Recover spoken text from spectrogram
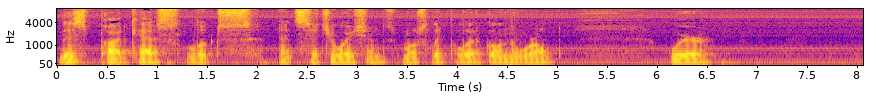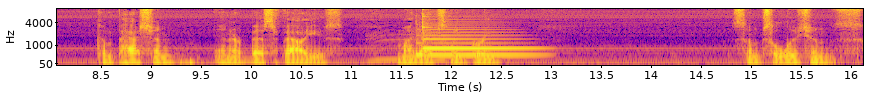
This podcast looks at situations, mostly political, in the world where compassion and our best values might actually bring some solutions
